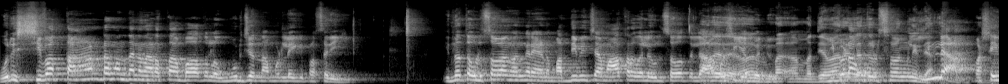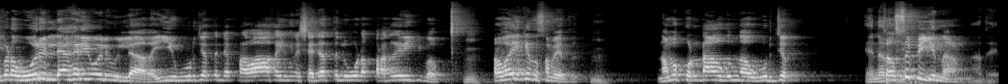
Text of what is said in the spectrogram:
ഒരു ശിവതാണ്ഡവം തന്നെ നടത്താൻ പാകത്തുള്ള ഊർജം നമ്മളിലേക്ക് പ്രസരിക്കും. ഇന്നത്തെ ഉത്സവങ്ങൾ അങ്ങനെയാണ് മദ്യപിച്ചാൽ മാത്രമല്ല ഉത്സവത്തിൽ ആഘോഷിക്കാൻ പറ്റൂ. മ- ഉത്സവങ്ങളില്ല. ഇല്ല പക്ഷെ ഇവിടെ ഒരു ലഹരി പോലും ഇല്ലാതെ ഈ ഊർജത്തിന്റെ പ്രവാഹം ഇങ്ങനെ ശരീരത്തിലൂടെ പ്രഹരിക്കുമ്പോൾ പ്രവഹിക്കുന്ന സമയത്ത് നമുക്കുണ്ടാകുന്ന ഊർജം ത്രസിപ്പിക്കുന്നതാണ് അതെ.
